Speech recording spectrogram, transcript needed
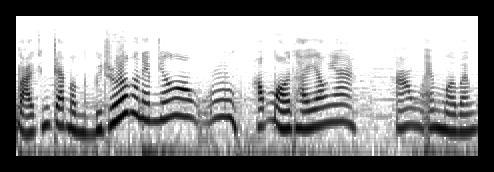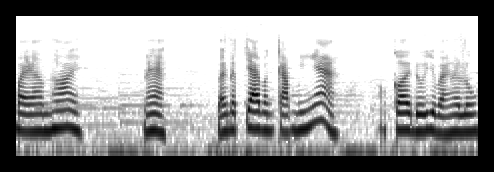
bài kiểm tra mà mình bị rớt anh em nhớ không? Ừ, không mời thầy đâu nha. Không em mời bạn bè mình thôi. Nè bạn đẹp trai bạn cầm đi nha. Ok đưa cho bạn đây luôn.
